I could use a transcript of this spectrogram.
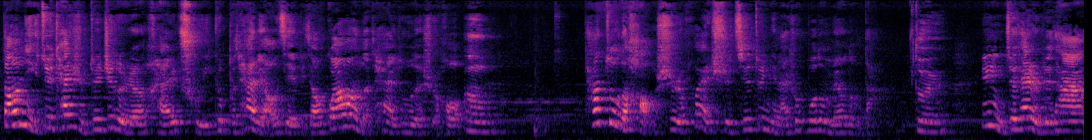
当你最开始对这个人还处于一个不太了解、比较观望的态度的时候，嗯，他做的好事坏事，其实对你来说波动没有那么大。对。因为你最开始对他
